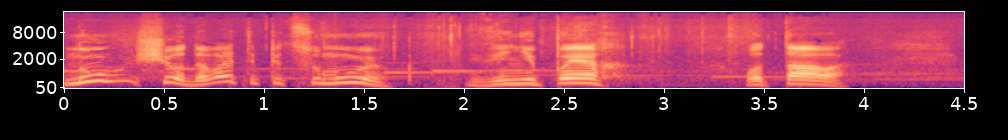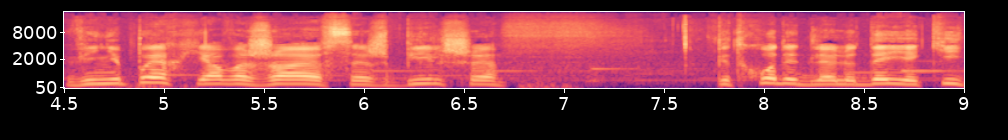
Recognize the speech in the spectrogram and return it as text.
Ну що, давайте підсумую. Вінніпег, Отава. Вінніпег, я вважаю, все ж більше підходить для людей, які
